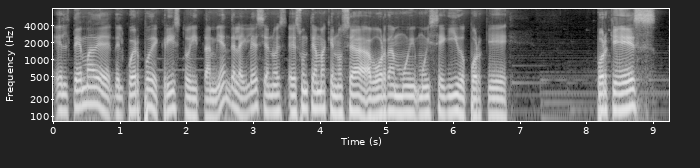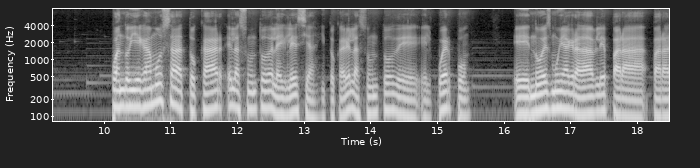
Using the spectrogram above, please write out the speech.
el tema del cuerpo de Cristo y también de la iglesia es, es un tema que no se aborda muy, muy seguido porque, porque es cuando llegamos a tocar el asunto de la iglesia y tocar el asunto del cuerpo, eh, no es muy agradable para, para,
